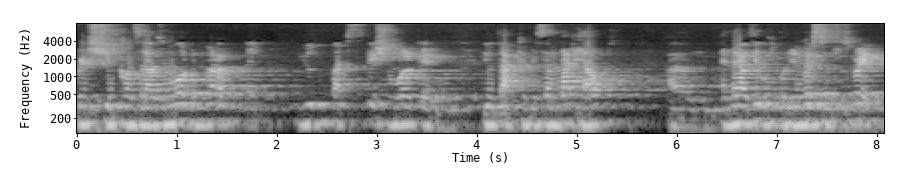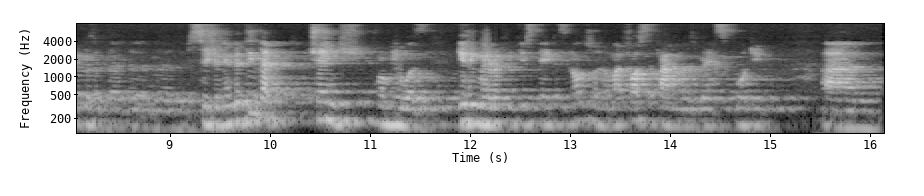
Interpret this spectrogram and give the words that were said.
British Youth Council. I was involved in a lot of like youth participation work and youth activism. That helped. Um, and then I was able to go to university, which was great because of the, the, the, decision. And the thing that changed for me was getting my refugee status, and also you know, my foster family was very supportive. Um,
